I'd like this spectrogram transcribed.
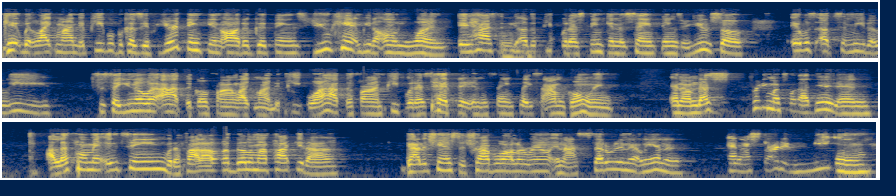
get with like-minded people. Because if you're thinking all the good things, you can't be the only one. It has to be mm. other people that's thinking the same things as you. So it was up to me to leave to say, you know what, I have to go find like-minded people. I have to find people that's headed in the same place I'm going, and um, that's pretty much what I did. And I left home at 18 with a five dollar bill in my pocket. I got a chance to travel all around and I settled in Atlanta and I started meeting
